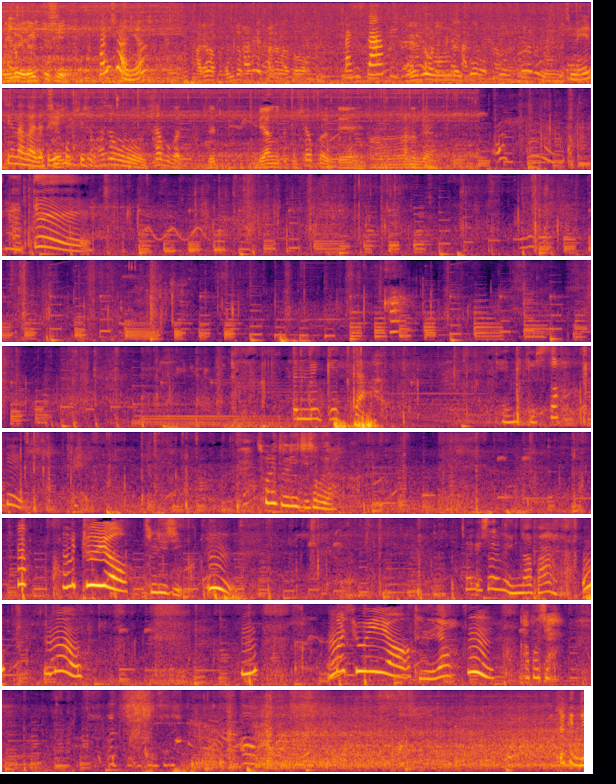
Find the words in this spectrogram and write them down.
오늘 12시. 1시 아니야? 자려놔서 엄청 크게 자려놔서 맛있어? 애들 노는 데 있고 좀 소애들 노는 데 아침에 일찍 나가야 돼서 7시. 일찍 화정으로 시합을 가, 몇, 매학년 때또 시합 갈때 갔는데 하나, 둘. 가. 재밌겠다. 재밌겠어? 응. 소리 들리지, 서우야? 엄마 추요. 들리지? 응. 저기 썰매 있나 봐. 엄마. 응? 엄마 추요. 들려? 응. 가보자.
